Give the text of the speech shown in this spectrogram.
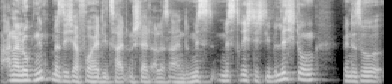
bei analog nimmt man sich ja vorher die Zeit und stellt alles ein. Du misst, misst richtig die Belichtung. Wenn du so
